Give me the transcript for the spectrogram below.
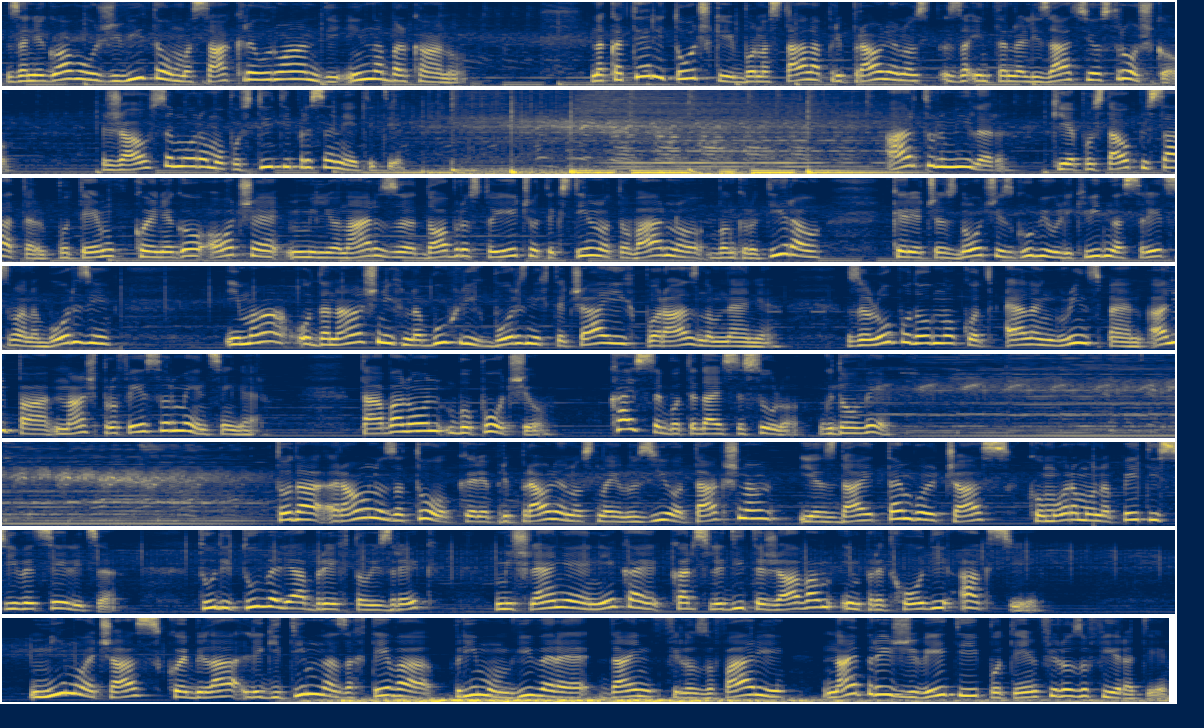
za njegovo uživitev masakre v Ruandi in na Balkanu. Na kateri točki bo nastala pripravljenost za internalizacijo stroškov? Žal se moramo postiti presenetiti. Arthur Miller, ki je postal pisatelj, potem, ko je njegov oče, milijonar z dobro stoječo tekstilno tovarno, bankrotiral, ker je čez noč izgubil likvidna sredstva na borzi, ima o današnjih nabuhlih borznih tečajih porazno mnenje. Zelo podobno kot Alan Greenspan ali pa naš profesor Menzinger. Ta balon bo počil. Kaj se bo tedaj sesulo? Kdo ve? Toda ravno zato, ker je pripravljenost na iluzijo takšna, je zdaj tem bolj čas, ko moramo napeti sive celice. Tudi tu velja Brehtov izrek, mišljenje je nekaj, kar sledi težavam in predhodi akciji. Mimo je čas, ko je bila legitimna zahteva primum vivere dain filozofari najprej živeti, potem filozofirati.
